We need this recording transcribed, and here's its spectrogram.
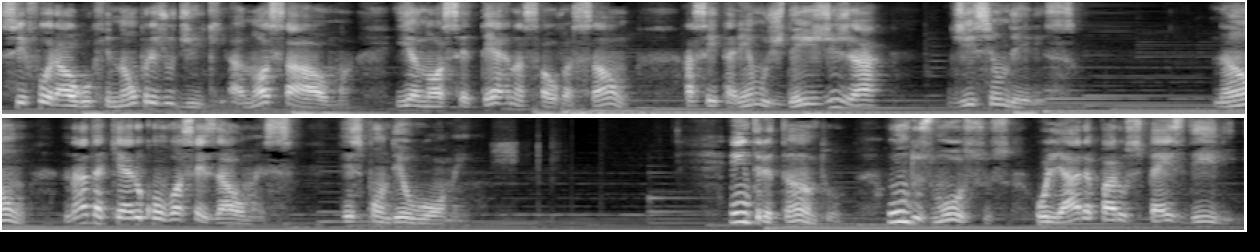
Se for algo que não prejudique a nossa alma e a nossa eterna salvação, aceitaremos desde já, disse um deles. Não, nada quero com vossas almas, respondeu o homem. Entretanto, um dos moços olhara para os pés dele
